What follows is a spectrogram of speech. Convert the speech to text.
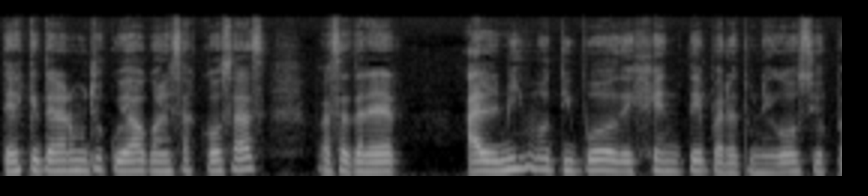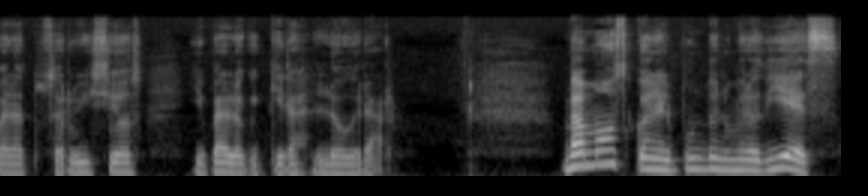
tienes que tener mucho cuidado con esas cosas. Vas a tener al mismo tipo de gente para tus negocios, para tus servicios y para lo que quieras lograr. Vamos con el punto número 10.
